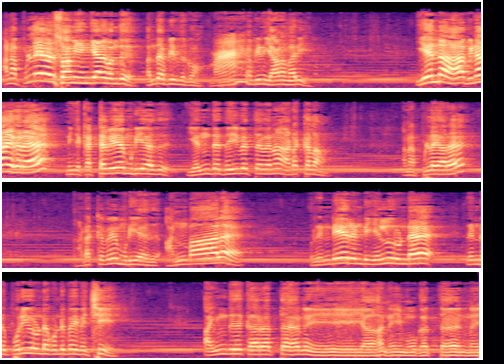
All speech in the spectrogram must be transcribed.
ஆனா பிள்ளையார் சுவாமி எங்கேயாவது வந்து வந்தா எப்படி இருந்திருக்கும்? அப்படின்னு யானை மாதிரி. ஏன்னா விநாயகரை நீங்க கட்டவே முடியாது. எந்த தெய்வத்தை வேணா அடக்கலாம். ஆனா பிள்ளையார அடக்கவே முடியாது. அன்பால ரெண்டே ரெண்டு எள்ளுருண்டை ரெண்டு பொறியுருண்டை உருண்டை கொண்டு போய் வச்சு ஐந்து கரத்தனை யானை முகத்தனை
